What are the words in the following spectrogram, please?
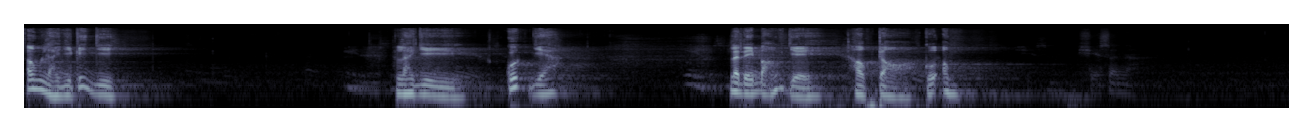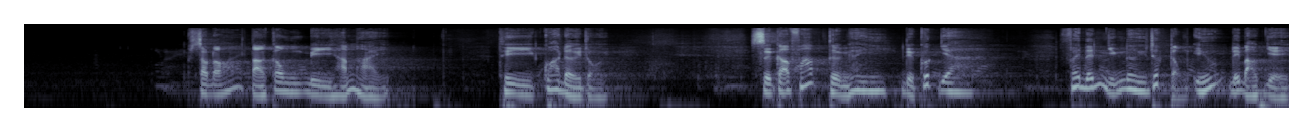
Ông là vì cái gì? Là vì quốc gia. Là để bảo vệ học trò của ông. Sau đó tạ công bị hãm hại, thì qua đời rồi. Sự cả pháp thường hay được quốc gia phải đến những nơi rất trọng yếu để bảo vệ.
